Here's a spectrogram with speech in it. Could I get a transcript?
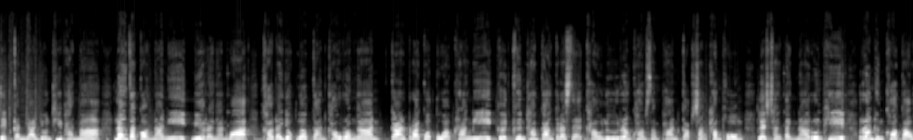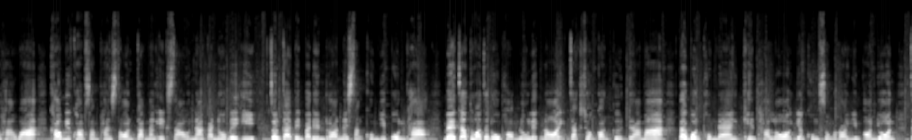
17 กันยายนที่ผ่านมา หลังจากก่อนหน้านี้มีรายงานว่าเขาได้ยกเลิกการเข้าร่วมงาน การปรากฏตัวครั้งนี้เกิดขึ้นท่ามกลางกระแสข่าวลือเรื่องความสัมพันธ์กับช่างทำผม และช่างแต่งหน้ารุ่นพี่รวมถึงข้อกล่าวหาว่า เขามีความสัมพันธ์ซ้อนกับนางเอกสาวนากาโนะเมอิจนกลายเป็นประเด็นร้อนในสังคมญี่ปุ่นค่ะ แม้เจ้าตัวจะดูผอมลงเล็กน้อยจากช่วงก่อนเกิดดราม่าแต่บนพรมแดงเคนทาโร่ยังคงส่งรอยยิ้มอ่อนโยนแจ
